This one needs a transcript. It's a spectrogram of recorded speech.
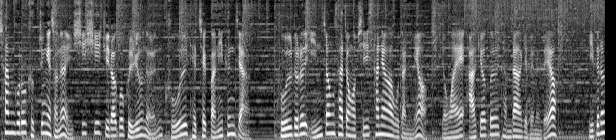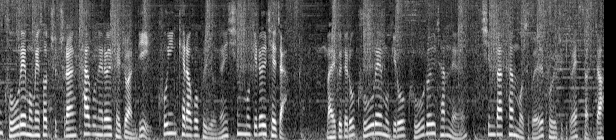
참고로 극중에서는 CCG라고 불리우는 구울 대책반이 등장. 구울들을 인정사정 없이 사냥하고 다니며 영화의 악역을 담당하게 되는데요. 이들은 구울의 몸에서 추출한 카구네를 개조한 뒤 쿠인케라고 불리우는 신무기를 제작. 말 그대로 구울의 무기로 구울을 잡는 신박한 모습을 보여주기도 했었죠.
